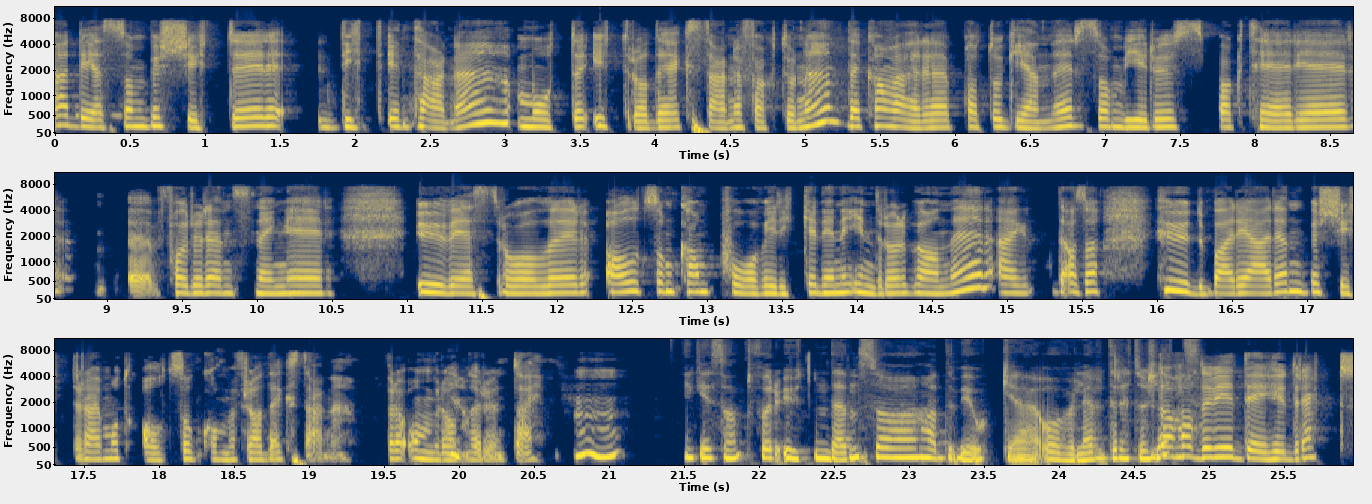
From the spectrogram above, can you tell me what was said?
er det som beskytter ditt interne mot det ytre og de eksterne faktorene. Det kan være patogener som virus, bakterier, eh, forurensninger, UV-stråler Alt som kan påvirke dine indre organer. Er, altså, hudbarrieren beskytter deg mot alt som kommer fra det eksterne. Fra områdene rundt deg. Mm. Ikke sant? For uten den så hadde vi jo ikke overlevd, rett og slett. Da hadde vi dehydrert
